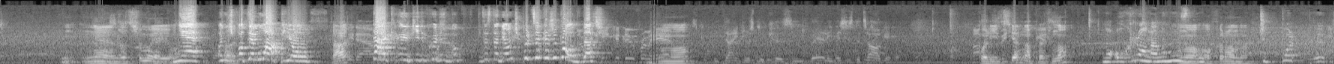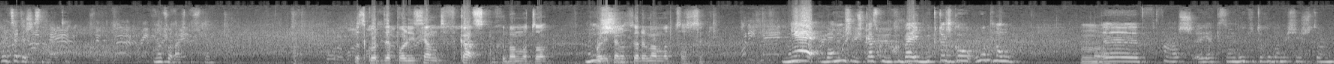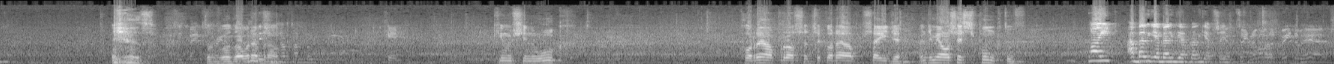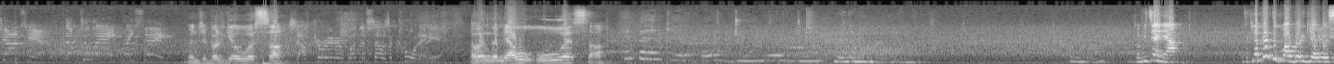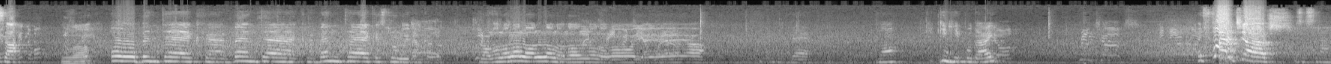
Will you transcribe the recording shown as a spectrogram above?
N- Nie, zatrzymuję ją. Nie! Oni tak. ci potem łapią! Tak? Tak, y, kiedy wychodzisz do, ze stadionu, ci policja każe to oddać. No. Policja na pewno? No ochrona, no mózgu. No, ochrona. Czy pol, y, policja też jest na meczu? No co masz tu? To jest kurde policjant w kasku, chyba moto... Musi. Policjant, który ma motocykl. Nie, bo on musi być w kasku, chyba jakby ktoś go łupnął No. e, w twarz, e, jak są bójki, to chyba myślisz, to... Jezu. To było dobre, tam był. Kim Shin Wook. Korea proszę, czy Korea przejdzie? Będzie miało 6 punktów. No i, a Belgia, Belgia, Belgia przejdzie. Będzie Belgia USA. South Korea have won themselves a corner here. A będę miał USA. Będę miał Belgię. Do widzenia! Tak naprawdę była Belgia USA. No. O, Benteke, Benteke, Benteke, stroluj bramkarza. Trololololololololololo, ja, ja, ja, ja. Kurde. No, pięknie podaj. O, farciarz! Zasrany.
